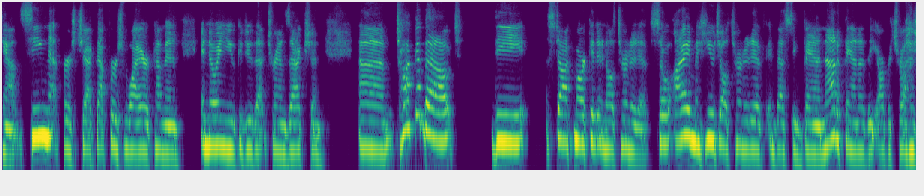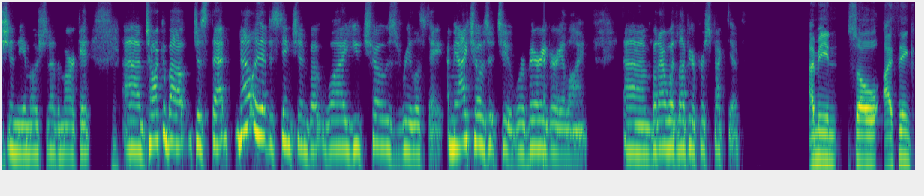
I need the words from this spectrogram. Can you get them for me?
account, seeing that first check, that first wire come in, and knowing you could do that transaction. Um, talk about the stock market and alternative. So I'm a huge alternative investing fan, not a fan of the arbitrage and the emotion of the market. Hmm. Um, talk about just that, not only that distinction, but why you chose real estate. I mean, I chose it too. We're very, very aligned. Um, but I would love your perspective. I mean, so I think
